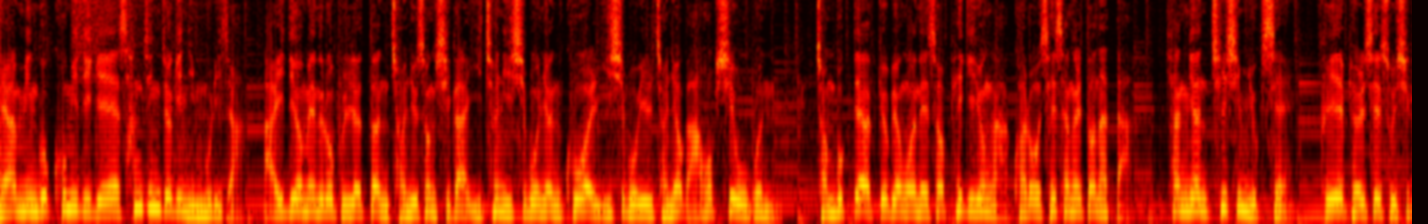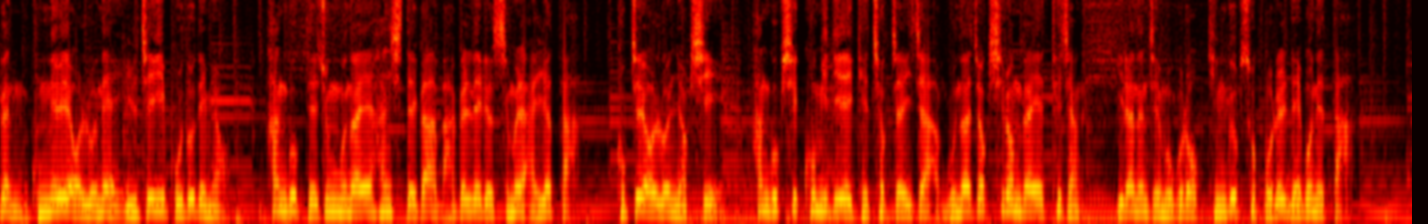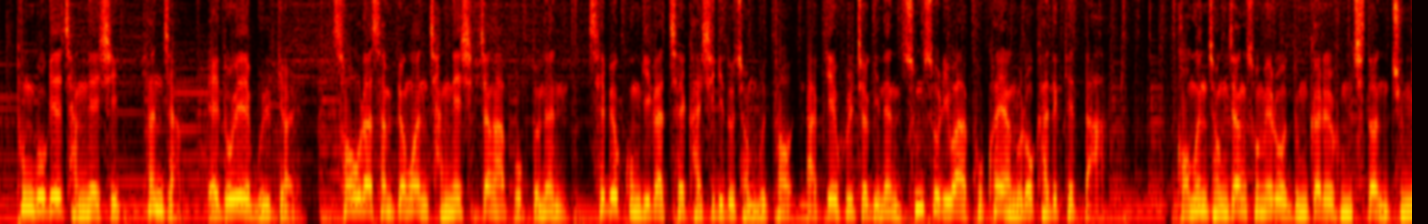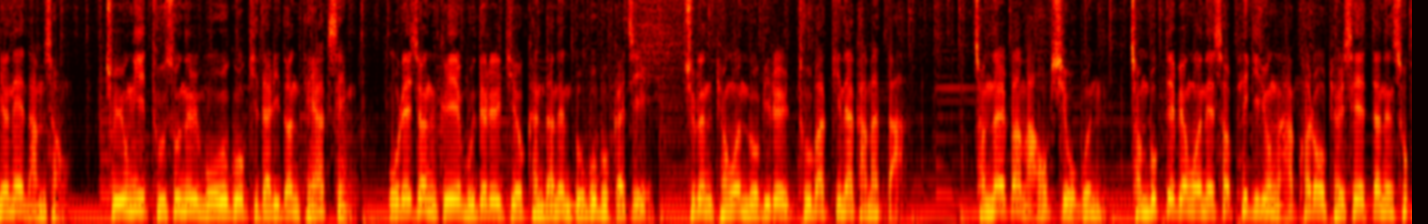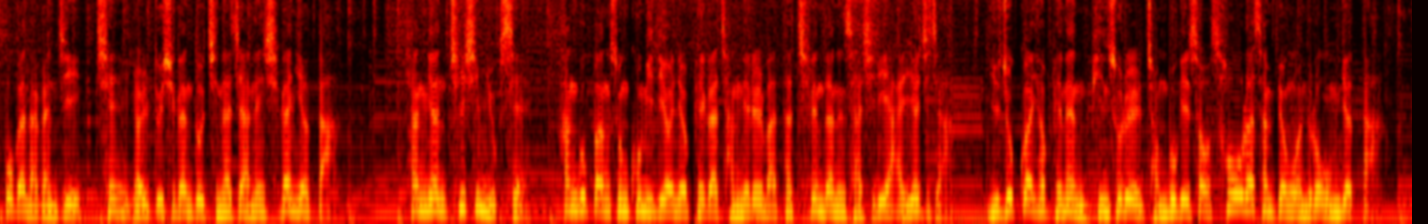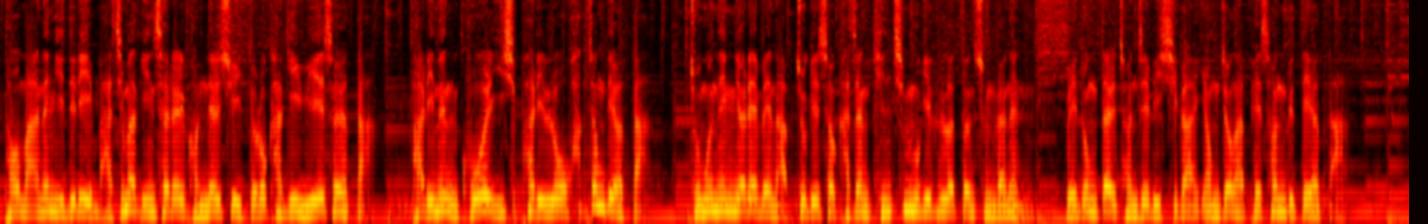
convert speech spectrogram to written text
대한민국 코미디계의 상징적인 인물이자 아이디어맨으로 불렸던 전유성 씨가 2025년 9월 25일 저녁 9시 5분 전북대학교 병원에서 폐기흉 악화로 세상을 떠났다. 향년 76세. 그의 별세 소식은 국내외 언론에 일제히 보도되며 한국 대중문화의 한 시대가 막을 내렸음을 알렸다. 국제 언론 역시 한국식 코미디의 개척자이자 문화적 실험가의 퇴장이라는 제목으로 긴급 속보를 내보냈다. 통곡의 장례식 현장, 애도의 물결, 서울 아산병원 장례식장 앞 복도는 새벽 공기가 채 가시기도 전부터 낮게 훌쩍이는 숨소리와 국화향으로 가득했다. 검은 정장 소매로 눈가를 훔치던 중년의 남성, 조용히 두 손을 모으고 기다리던 대학생, 오래전 그의 무대를 기억한다는 노부부까지 줄은 병원 로비를 두 바퀴나 감았다. 전날 밤 9시 5분 전북대병원에서 폐기흉 악화로 별세했다는 속보가 나간 지 채 12시간도 지나지 않은 시간이었다. 향년 76세 한국방송 코미디언 협회가 장례를 맡아 치른다는 사실이 알려지자 유족과 협회는 빈소를 전북에서 서울 아산병원으로 옮겼다. 더 많은 이들이 마지막 인사를 건넬 수 있도록 하기 위해서였다. 발인은 9월 28일로 확정되었다. 조문 행렬의 맨 앞쪽에서 가장 긴 침묵이 흘렀던 순간은 외동딸 전재비 씨가 영정 앞에 선 그때였다.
